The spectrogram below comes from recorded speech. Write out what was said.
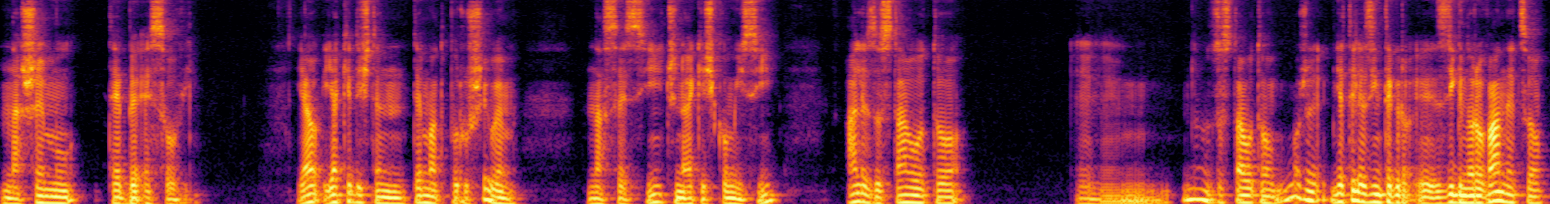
naszemu TBS-owi. Ja, ja kiedyś ten temat poruszyłem na sesji czy na jakiejś komisji, ale zostało to no, zostało to może nie tyle y, zignorowane, co,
